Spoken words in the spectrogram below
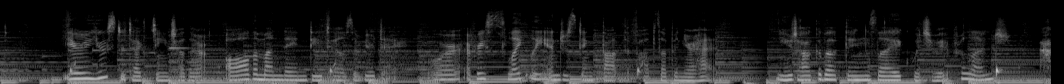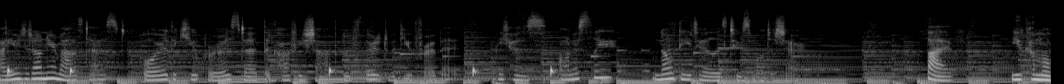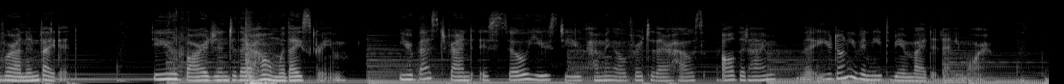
You're used to texting each other all the mundane details of your day, or every slightly interesting thought that pops up in your head. You talk about things like what you ate for lunch, how you did on your math test, or the cute barista at the coffee shop who flirted with you for a bit. Because honestly, no detail is too small to share. Five, you come over uninvited. Do you barge into their home with ice cream? Your best friend is so used to you coming over to their house all the time that you don't even need to be invited anymore.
